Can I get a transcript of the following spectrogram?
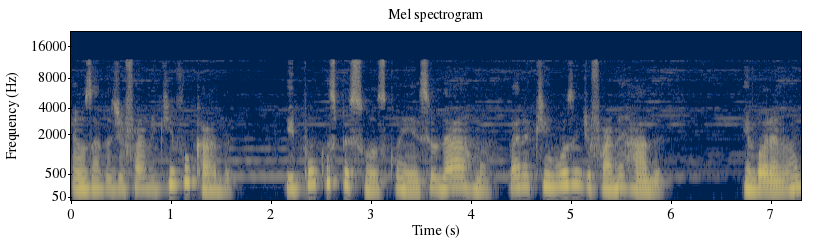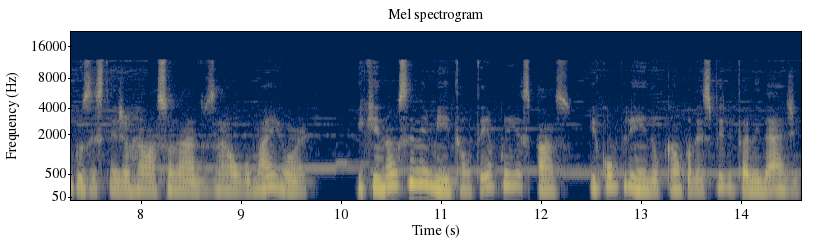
é usada de forma equivocada e poucas pessoas conhecem o Dharma para que usem de forma errada. Embora ambos estejam relacionados a algo maior e que não se limita ao tempo e espaço e compreenda o campo da espiritualidade,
